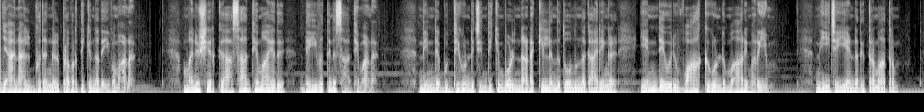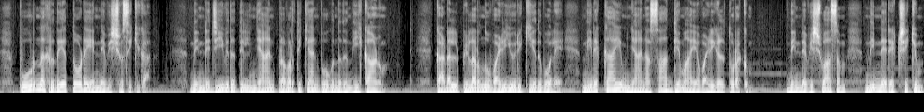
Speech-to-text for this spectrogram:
ഞാൻ അത്ഭുതങ്ങൾ പ്രവർത്തിക്കുന്ന ദൈവമാണ്. മനുഷ്യർക്ക് അസാധ്യമായത് ദൈവത്തിന് സാധ്യമാണ്. നിന്റെ ബുദ്ധി കൊണ്ട് ചിന്തിക്കുമ്പോൾ നടക്കില്ലെന്ന് തോന്നുന്ന കാര്യങ്ങൾ എന്റെ ഒരു വാക്കുകൊണ്ട് മാറി മറിയും നീ ചെയ്യേണ്ടത് ഇത്രമാത്രം. പൂർണ ഹൃദയത്തോടെ എന്നെ വിശ്വസിക്കുക. നിന്റെ ജീവിതത്തിൽ ഞാൻ പ്രവർത്തിക്കാൻ പോകുന്നത് നീ കാണും. കടൽ പിളർന്നു വഴിയൊരുക്കിയതുപോലെ നിനക്കായും ഞാൻ അസാധ്യമായ വഴികൾ തുറക്കും. നിന്റെ വിശ്വാസം നിന്നെ രക്ഷിക്കും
